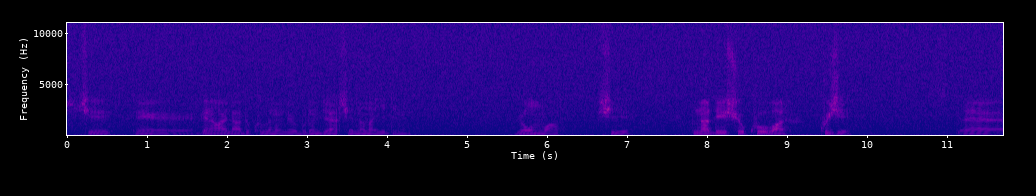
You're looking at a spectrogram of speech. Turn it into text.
Shichi eee gene aylarda kullanılıyor. Bunun diğer şey Nana 7'nin. Yon var. Shi. Bunlar değişiyor. Ku var. Kuji. Eee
